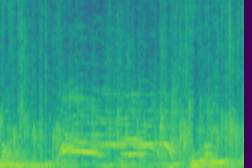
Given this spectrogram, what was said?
러스키 누구 나오지?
